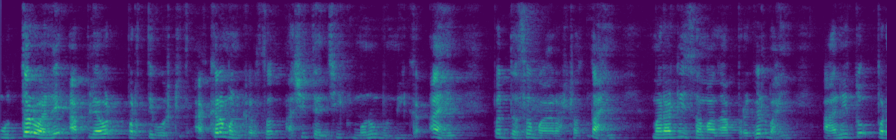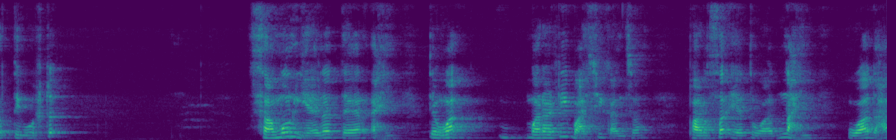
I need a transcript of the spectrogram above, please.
उत्तरवाले आपल्यावर प्रत्येक गोष्टीत आक्रमण करतात अशी त्यांची एक मनोभूमिका आहे. पण तसं महाराष्ट्रात नाही. मराठी समाज हा प्रगल्भ आहे आणि तो प्रत्येक गोष्ट सामावून घ्यायला तयार आहे. तेव्हा मराठी भाषिकांचा फारसा यात वाद नाही. वाद हा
